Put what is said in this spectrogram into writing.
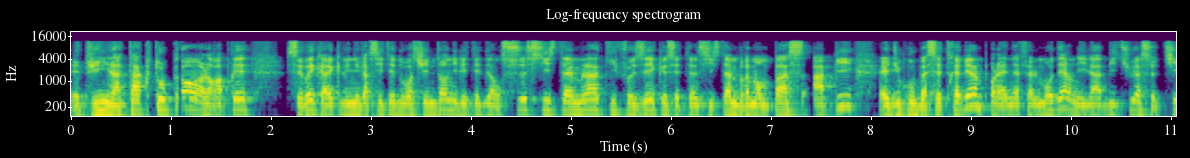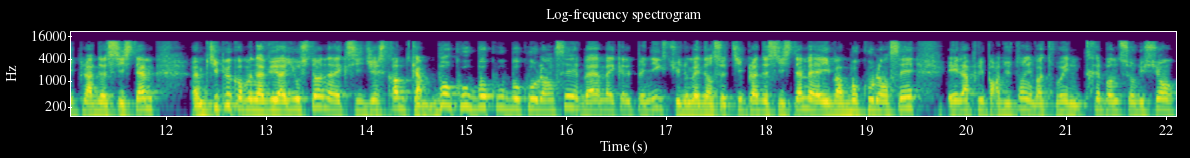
et puis il attaque tout le temps. Alors après, c'est vrai qu'avec l'université de Washington, il était dans ce système-là qui faisait que c'était un système vraiment pass happy. Et du coup, bah, c'est très bien pour la NFL moderne. Il est habitué à ce type-là de système. Un petit peu comme on a vu à Houston avec CJ Stroud qui a beaucoup, beaucoup, beaucoup lancé. Ben, Michael Penix, tu le mets dans ce type-là de système et il va beaucoup lancer. Et la plupart du temps, il va trouver une très bonne solution.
